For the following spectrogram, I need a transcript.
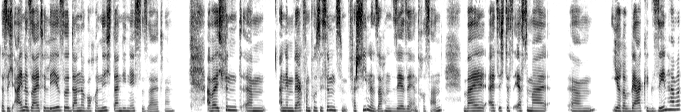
Dass ich eine Seite lese, dann eine Woche nicht, dann die nächste Seite. Aber ich finde, ähm, an dem Werk von Posey Simmons verschiedene Sachen sehr, sehr interessant, weil als ich das erste Mal ähm, ihre Werke gesehen habe,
